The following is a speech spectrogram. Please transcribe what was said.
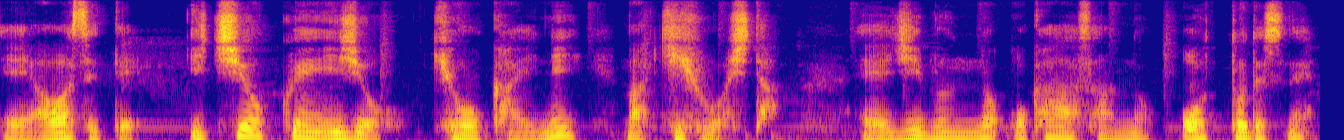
え合わせて1億円以上教会に、ま、寄付をした、え自分のお母さんの夫ですね。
